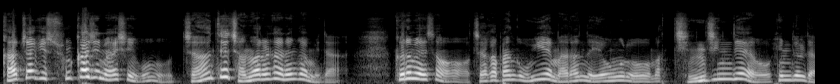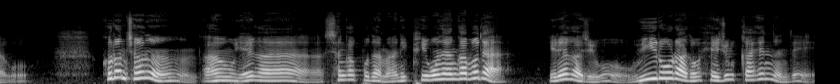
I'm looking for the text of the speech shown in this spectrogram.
갑자기 술까지 마시고 저한테 전화를 하는 겁니다. 그러면서 제가 방금 위에 말한 내용으로 막 징징대요. 힘들다고. 그럼 저는 아우 얘가 생각보다 많이 피곤한가 보다. 이래가지고 위로라도 해줄까 했는데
